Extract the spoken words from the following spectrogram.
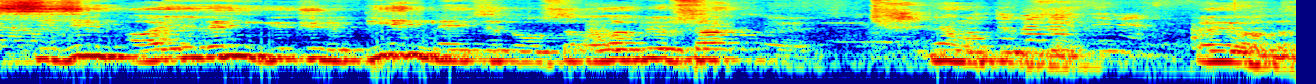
Sizin ailelerin yükünü bir nebze de olsa alabiliyorsak ne mutlu bize. Eyvallah.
